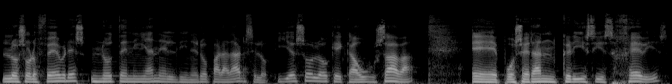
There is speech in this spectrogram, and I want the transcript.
los orfebres no tenían el dinero para dárselo. Y eso lo que causaba, eh, pues eran crisis heavies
